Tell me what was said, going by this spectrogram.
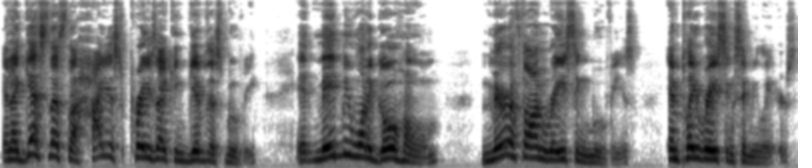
And I guess that's the highest praise I can give this movie. It made me want to go home, marathon racing movies, and play racing simulators.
